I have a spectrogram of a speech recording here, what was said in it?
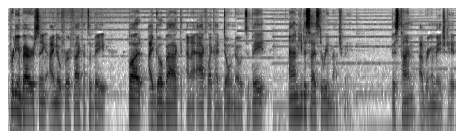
pretty embarrassing. I know for a fact that's a bait. But I go back and I act like I don't know it's a bait, and he decides to rematch me. This time, I bring a mage cape.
